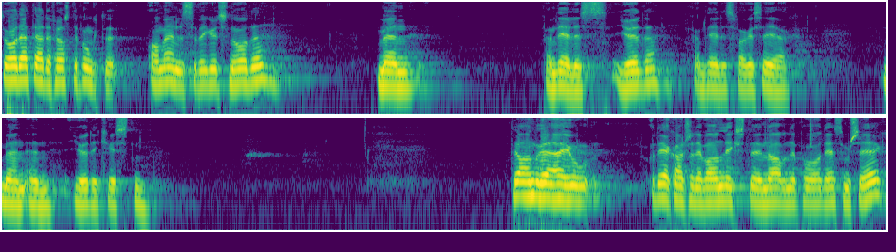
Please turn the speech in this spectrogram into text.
Så dette er det første punktet. Omvendelse ved Guds nåde, men fremdeles jøde, fremdeles fariseer, men en jødekristen. Det andre er jo, og det er kanskje det vanligste navnet på det som skjer,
